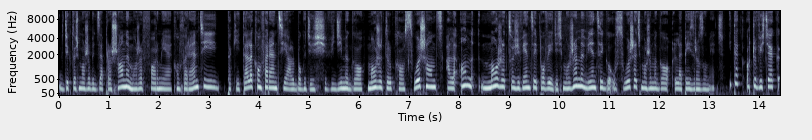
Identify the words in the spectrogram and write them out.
gdzie ktoś może być zaproszony, może w formie konferencji, takiej telekonferencji, albo gdzieś widzimy go, może tylko słysząc, ale on może coś więcej powiedzieć, możemy więcej go usłyszeć, możemy go lepiej zrozumieć. I tak oczywiście, jak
